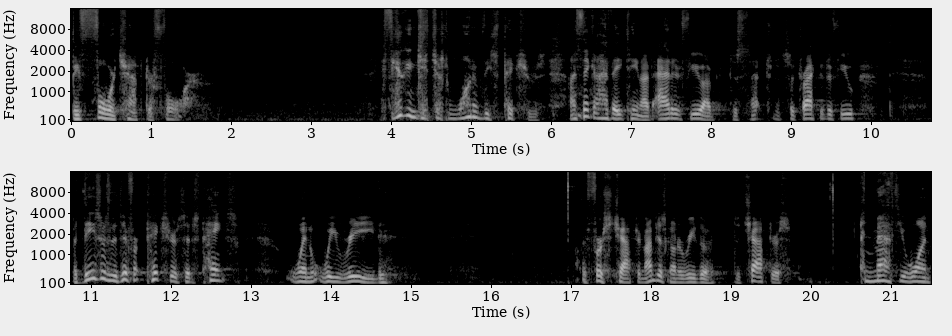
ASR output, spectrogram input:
before chapter 4. If you can get just one of these pictures, I think I have 18. I've added a few, I've subtracted a few. But these are the different pictures that it paints when we read the first chapter. And I'm just going to read the, the chapters. In Matthew 1,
